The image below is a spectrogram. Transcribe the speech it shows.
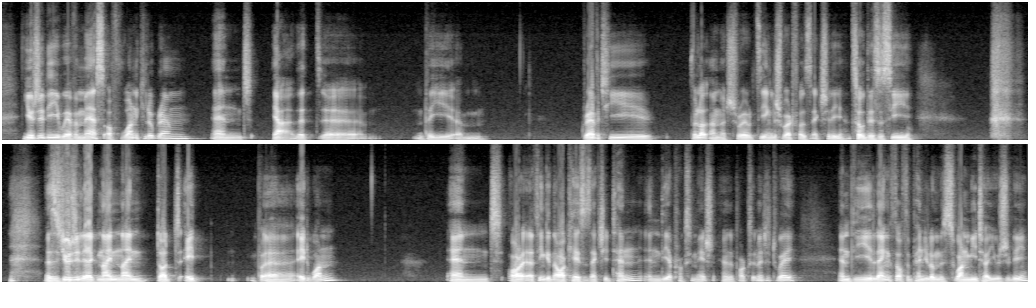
usually we have a mass of one kilogram and yeah, that uh, the um, gravity, I'm not sure what the English word for this actually. So this is the, this is usually like 99.881. Uh, and or I think in our case it's actually 10 in the approximation in the approximated way, and the length of the pendulum is one meter usually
